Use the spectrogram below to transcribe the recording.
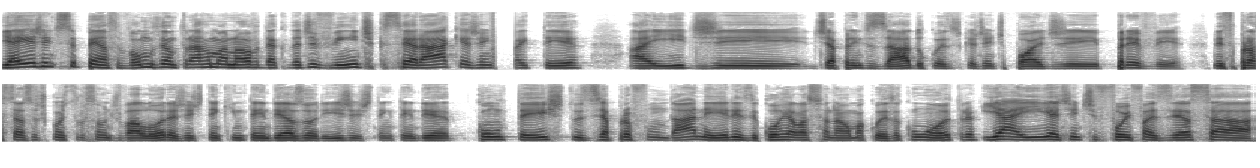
E aí a gente se pensa, vamos entrar numa nova década de 20, que será que a gente vai ter aí de, de aprendizado, coisas que a gente pode prever. Nesse processo de construção de valor, a gente tem que entender as origens, tem que entender contextos, se aprofundar neles e correlacionar uma coisa com outra. E aí a gente foi fazer essa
